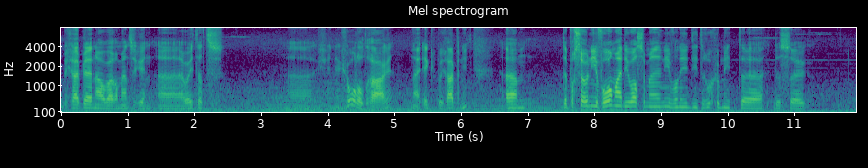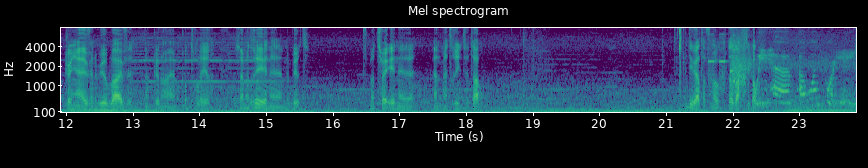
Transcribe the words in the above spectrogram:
begrijp jij nou waarom mensen geen, eh hoe heet dat, Eh, geen gordel dragen? Nee, ik begrijp het niet. Ehm, de persoon hier voor mij die was hem in ieder geval niet, die droeg hem niet. eh, dus eh, kun je even in de buurt blijven, dan kunnen wij hem controleren. We zijn met drie in, in de buurt. Of met twee in en met drie in totaal. Die gaat er vanochtend, dat dacht ik al. We have a 148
